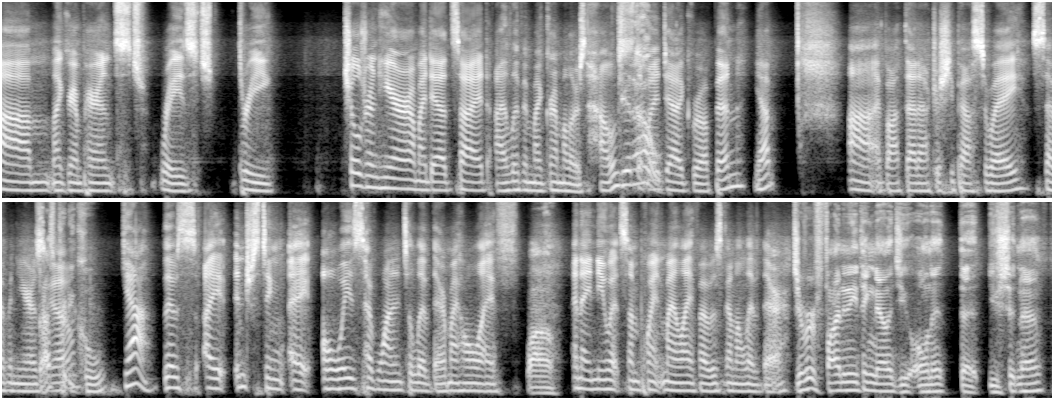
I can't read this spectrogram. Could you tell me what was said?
Um, my grandparents raised three children here on my dad's side. I live in my grandmother's house Get that my dad grew up in. Yep. Uh, I bought that after she passed away seven years That's ago. That's pretty cool. Yeah, that was I interesting. I always have wanted to live there my whole life, Wow. and I knew at some point in my life I was going to live there. Did you ever find anything now that you own it that you shouldn't have?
